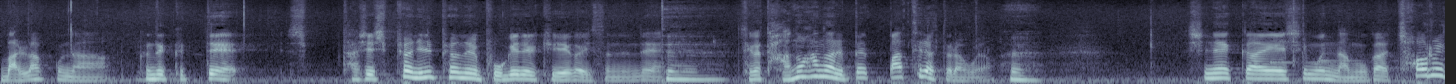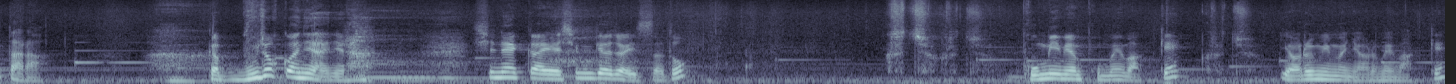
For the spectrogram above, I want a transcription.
말랐구나. 근데 그때 시- 다시 10편 1편을 보게 될 기회가 있었는데 네. 제가 단어 하나를 빼, 빠뜨렸더라고요. 네. 시냇가에 심은 나무가 철을 따라. 그러니까 무조건이 아니라 시냇가에 심겨져 있어도 그렇죠, 그렇죠. 봄이면 봄에 맞게, 그렇죠. 여름이면 여름에 맞게,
